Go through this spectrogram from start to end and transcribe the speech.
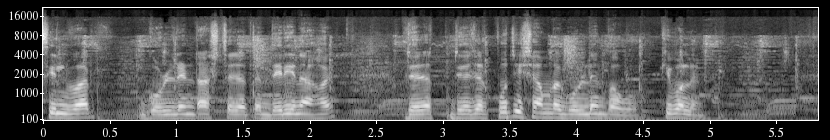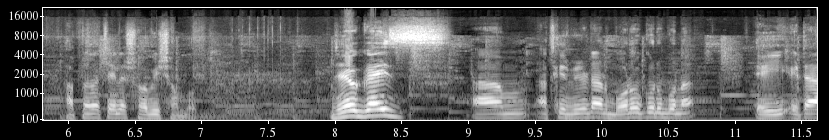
সিলভার গোল্ডেনটা আসতে যাতে দেরি না হয়। দু হাজার আমরা গোল্ডেন পাবো। কি বলেন? আপনারা চাইলে সবই সম্ভব। যাই হোক গাইজ আজকের ভিডিওটা আর বড় করব না। এই এটা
